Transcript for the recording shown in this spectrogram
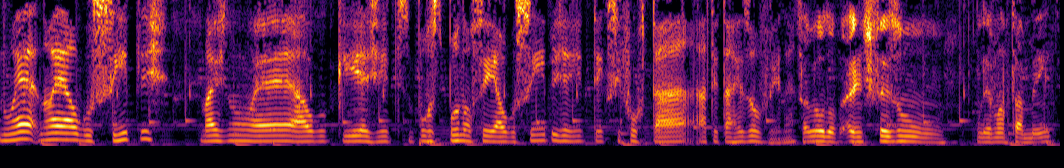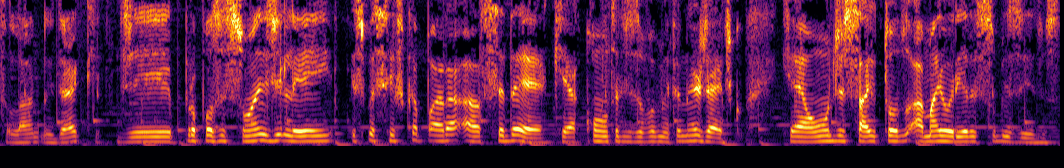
não é, não é algo simples mas não é algo que a gente, por, por não ser algo simples, a gente tem que se furtar a tentar resolver, né? Sabe, Rodolfo, a gente fez um levantamento lá no IDEC de proposições de lei específica para a CDE, que é a Conta de Desenvolvimento Energético, que é onde sai todo, a maioria desses subsídios.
